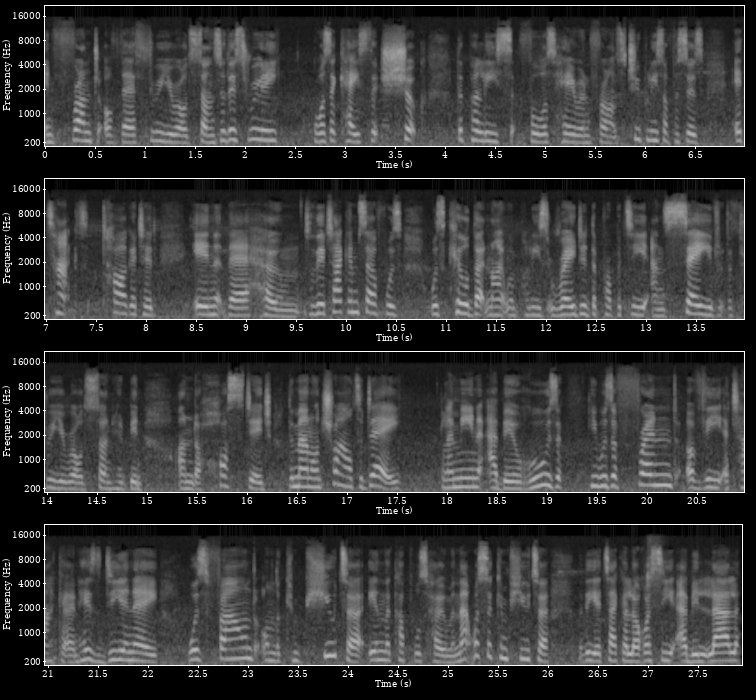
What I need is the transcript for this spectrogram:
in front of their three-year-old son. So this really was a case that shook the police force here in France. Two police officers attacked, targeted in their home. So the attacker himself was, was killed that night when police raided the property and saved the three-year-old son who'd been under hostage. The man on trial today Lamine Aberouz. He was a friend of the attacker, and his DNA was found on the computer in the couple's home. And that was the computer that the attacker, Larossi Abballa,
